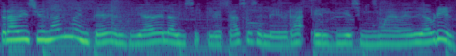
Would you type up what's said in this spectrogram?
Tradicionalmente el Día de la Bicicleta se celebra el 19 de abril,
